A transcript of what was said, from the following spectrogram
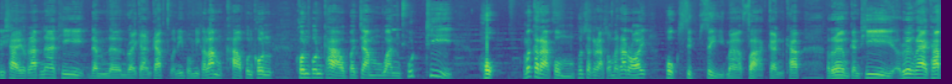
รีชัยรับหน้าที่ดำเนินรายการครับ วันนี้ผมมีคอลัมน์ข่าวปนคน คนปนข่าวประจำวันพุธที่ 6 มกราคม พุทธศักราช 2564 มาฝากกันครับ เริ่มกันที่เรื่องแรกครับ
